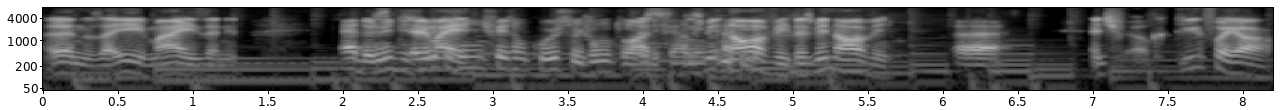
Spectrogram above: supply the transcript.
anos aí, mais, Danilo. É, 2018 mais... a gente fez um curso junto lá de ferramentas. 2009, 2009. É. o que foi, ó?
